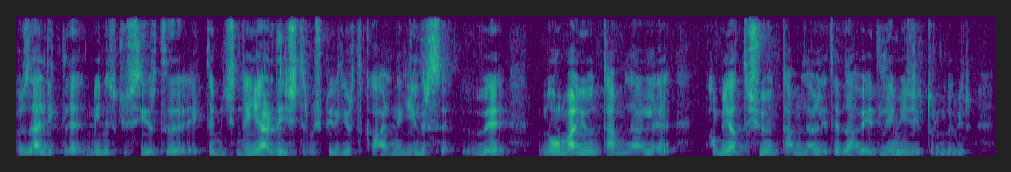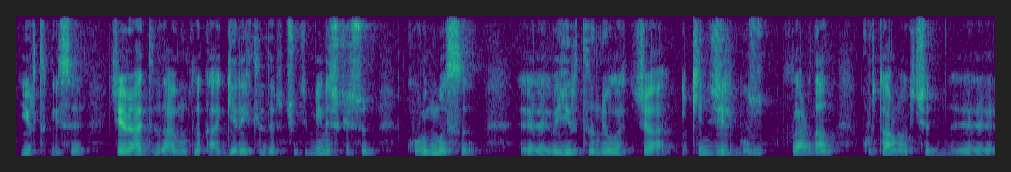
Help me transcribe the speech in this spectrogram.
Özellikle menisküs yırtığı eklem içinde yer değiştirmiş bir yırtık haline gelirse ve normal yöntemlerle ameliyat dışı yöntemlerle tedavi edilemeyecek durumda bir yırtık ise cerrahi tedavi mutlaka gereklidir. Çünkü menisküsün korunması e, ve yırtığın yol açacağı ikincil bozukluklardan kurtarmak için e,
